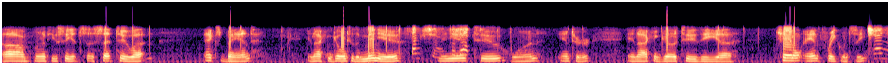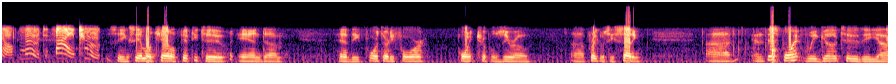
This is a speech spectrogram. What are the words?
Uh, I don't know if you see it's uh, set to uh, X band, and I can go into the menu, menu select. two, one, enter, and I can go to the uh, channel and frequency. Channel mode 5 2. So you can see I'm on channel 52 and um, have the 434.000 uh, frequency setting. Uh, and at this point, we go to the, uh,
